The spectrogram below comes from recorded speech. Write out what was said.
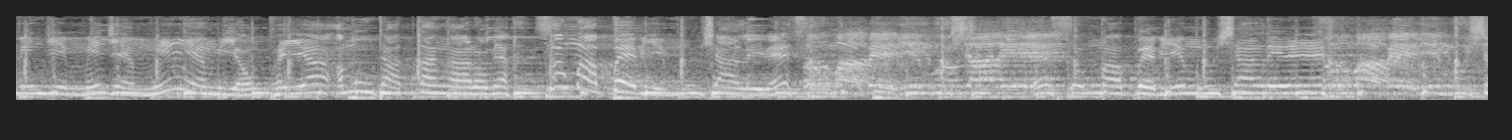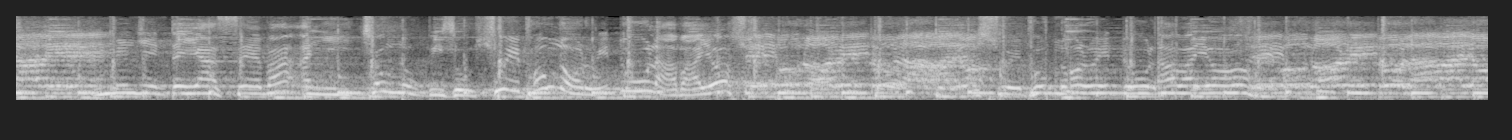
မင်းချင်းမင်းချင်မင်းညံမီအောင်ဖယားအမှုထတန်ဃာတော်များဆုံးမပဲ့ပြီးမူရှာလေတယ်ဆုံးမပဲ့ပြင်းမှုရှာလေတယ်ဆုံးမပဲ့ပြီးမူရှာလေတယ်ဆုံးမပဲ့ 10ပါးအညီချုပ်နှုတ်ပြီးဆိုရွှေဖုံးတော်တွေတိုးလာပါရောရွှေဖုံးတော်တွေတိုးလာပါရောရွှေဖုံးတော်တွေတိုးလာပါရောရွှေဖုံးတော်တွေတိုးလာပါရော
